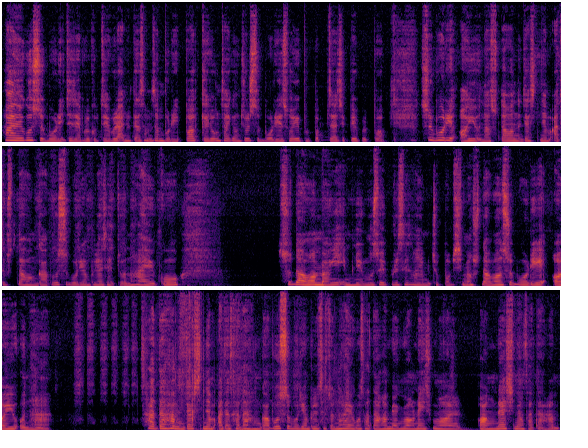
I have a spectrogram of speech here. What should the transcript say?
하이구 수보리 제재불급제불 안육대 삼삼보리법 개종차경 줄수보리 소위 불법자 집비불법. 수보리 어이유나 수다원 의자신념 아득 수다원가부 수보리원 불야세존 하이고 수다원 명의 임류 무소위 불세상의 미촉법 시명 수다원 수보리 어이운하 사다함 이작신념 아득 사다함 가부 수보리원 불세존 하이고 사다함 명의 왕래 시명 왕래 시명 사다함.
